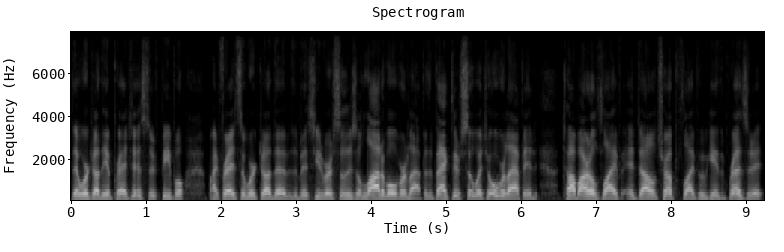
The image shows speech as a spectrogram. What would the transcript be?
that worked on The Apprentice. There's people, my friends, that worked on the, the Miss Universe. So there's a lot of overlap. And the fact there's so much overlap in Tom Arnold's life and Donald Trump's life, who became the president,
